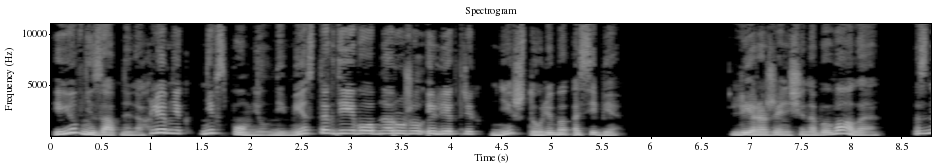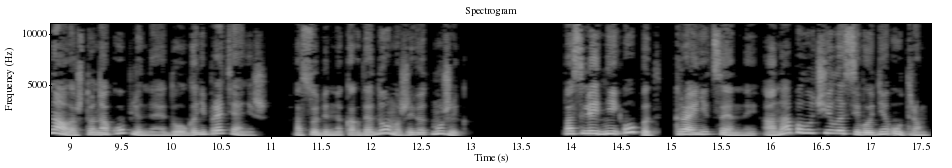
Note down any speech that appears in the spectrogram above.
Ее внезапный нахлебник не вспомнил ни места, где его обнаружил электрик, ни что-либо о себе. Лера женщина бывалая, знала, что накупленное долго не протянешь, особенно когда дома живет мужик. Последний опыт, крайне ценный, она получила сегодня утром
